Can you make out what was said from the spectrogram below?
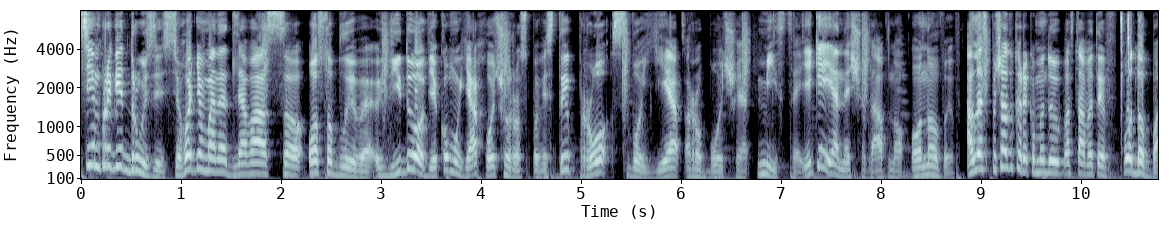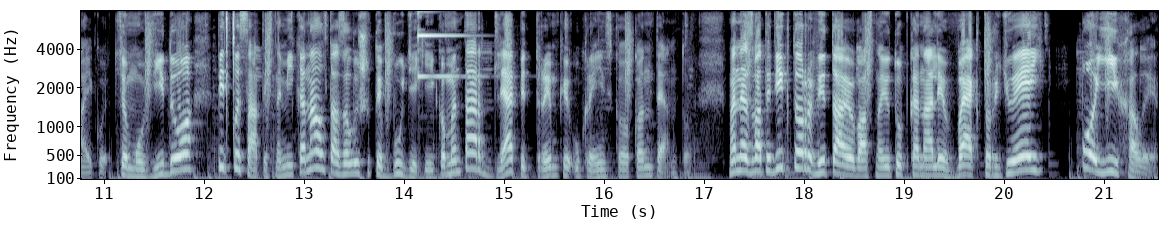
Всім привіт, друзі! Сьогодні в мене для вас е, особливе відео, в якому я хочу розповісти про своє робоче місце, яке я нещодавно оновив. Але спочатку рекомендую поставити вподобайку цьому відео, підписатись на мій канал та залишити будь-який коментар для підтримки українського контенту. Мене звати Віктор. Вітаю вас на youtube каналі Vector.ua. Поїхали!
